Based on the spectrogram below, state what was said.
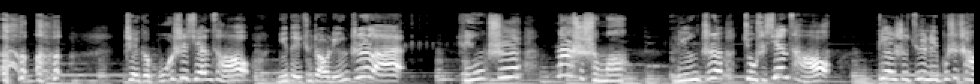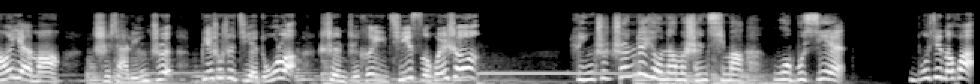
这个不是仙草，你得去找灵芝来。灵芝那是什么？灵芝就是仙草，电视剧里不是常演吗？吃下灵芝，别说是解毒了，甚至可以起死回生。灵芝真的有那么神奇吗？我不信。不信的话，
